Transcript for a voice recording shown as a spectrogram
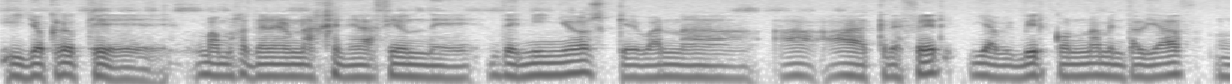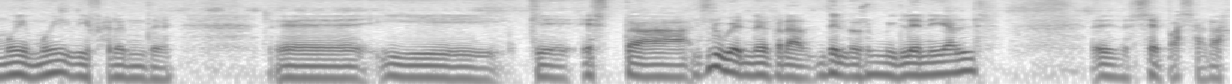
y yo creo que vamos a tener una generación de, de niños que van a, a, crecer y a vivir con una mentalidad muy, muy diferente. Eh, y que esta nube negra de los millennials eh, se pasará.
